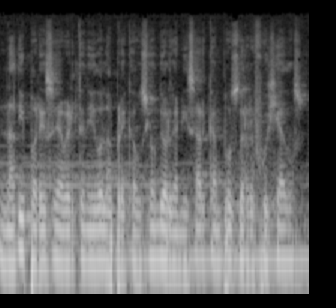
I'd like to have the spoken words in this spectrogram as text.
Nadie parece haber tenido la precaución de organizar campos de refugiados,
